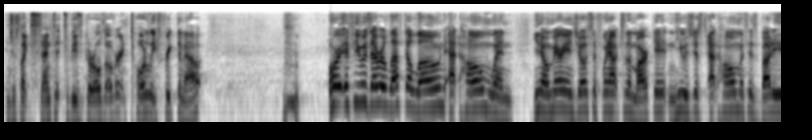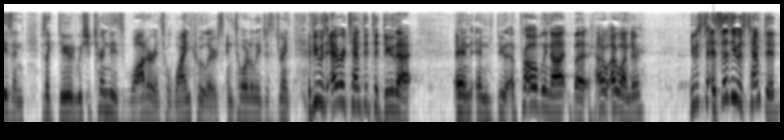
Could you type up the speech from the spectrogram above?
and just like sent it to these girls over and totally freaked them out. or if he was ever left alone at home when, you know, Mary and Joseph went out to the market and he was just at home with his buddies and he was like, dude, we should turn these water into wine coolers and totally just drink. If he was ever tempted to do that and, and do that, probably not, but I, I wonder. He was, it says he was tempted.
